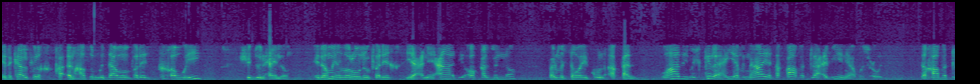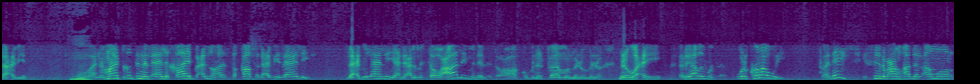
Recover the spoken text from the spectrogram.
إذا كان الفريق الخصم قدامهم فريق قوي يشدون حيلهم. إذا هم ينظرون فريق يعني عادي أو أقل منه فالمستوى يكون أقل. وهذه مشكلة هي في النهاية ثقافة لاعبين يا أبو سعود. ثقافة لاعبين. وأنا ما أعتقد أن الأهلي خايب عنه هذه الثقافه لاعبي الأهلي. لاعبي الأهلي يعني على مستوى عالي من الإدراك ومن الفهم ومن من الوعي الرياضي والكروي فليش يصير معهم هذا الأمر؟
